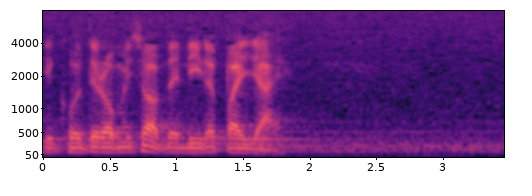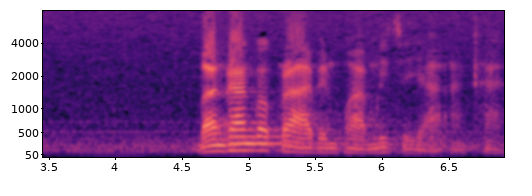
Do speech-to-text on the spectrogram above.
ยิ่งคนที่เราไม่ชอบได้ดีแล้วไปใหญ่ บางครั้งก็กลายเป็นความริษยาอาฆาต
